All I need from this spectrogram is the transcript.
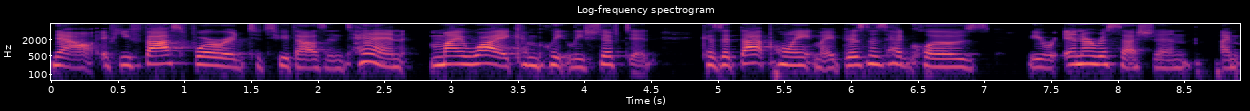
Now, if you fast forward to 2010, my why completely shifted because at that point, my business had closed. We were in a recession. I'm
